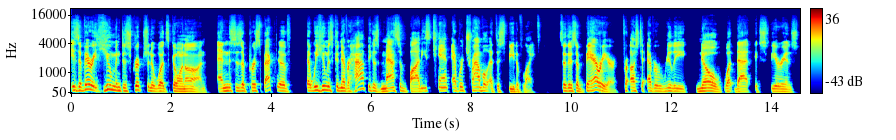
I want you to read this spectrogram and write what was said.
is a very human description of what's going on. And this is a perspective that we humans could never have because massive bodies can't ever travel at the speed of light. So there's a barrier for us to ever really know what that experience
